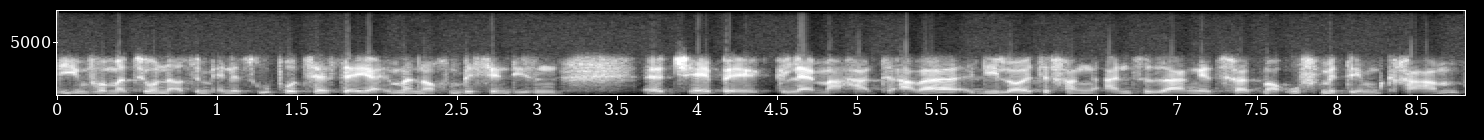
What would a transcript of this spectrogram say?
die Informationen aus dem NSU-Prozess, der ja immer noch ein bisschen diesen äh, Zschäpe-Glamour hat. Aber die Leute fangen an zu sagen, jetzt hört mal auf mit dem Kram,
